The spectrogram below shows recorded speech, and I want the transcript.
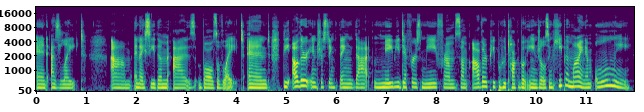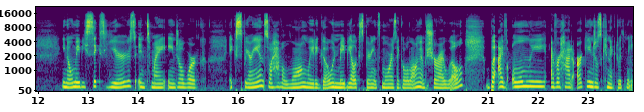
and as light. Um, and I see them as balls of light. And the other interesting thing that maybe differs me from some other people who talk about angels, and keep in mind, I'm only, you know, maybe six years into my angel work experience. So I have a long way to go, and maybe I'll experience more as I go along. I'm sure I will. But I've only ever had archangels connect with me.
